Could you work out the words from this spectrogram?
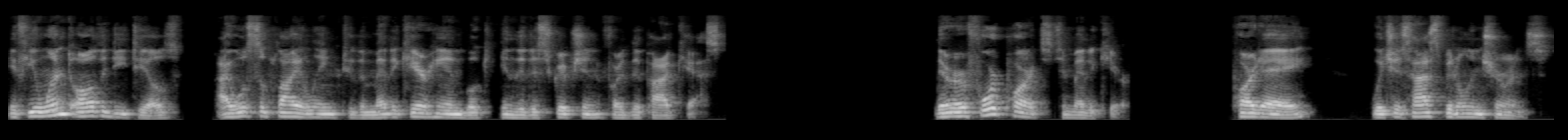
If you want all the details, I will supply a link to the Medicare handbook in the description for the podcast. There are four parts to Medicare. Part A, which is hospital insurance.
